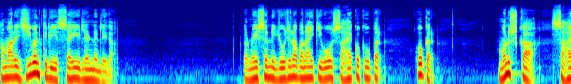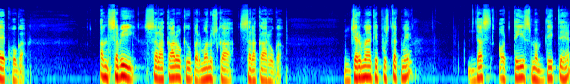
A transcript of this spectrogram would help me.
हमारे जीवन के लिए सही निर्णय लेगा। परमेश्वर ने योजना बनाई कि वो सहायकों के ऊपर होकर मनुष्य का सहायक होगा। अन सभी सलाहकारों के ऊपर मनुष्य का सलाहकार होगा। जर्मा के पुस्तक में दस और तेईस में हम देखते हैं,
